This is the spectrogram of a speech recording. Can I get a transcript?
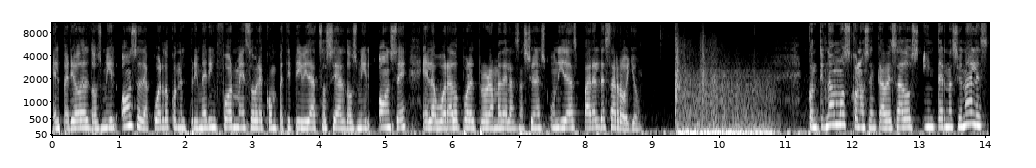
el periodo del 2011, de acuerdo con el primer informe sobre competitividad social 2011, elaborado por el Programa de las Naciones Unidas para el Desarrollo. Continuamos con los encabezados internacionales.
